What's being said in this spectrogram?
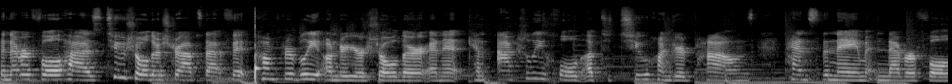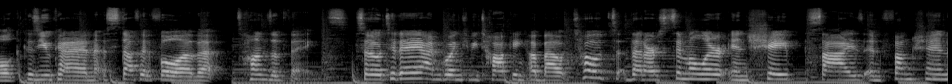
The Neverfull has two shoulder straps that fit comfortably under your shoulder and it can actually hold up to 200 pounds hence the name never full because you can stuff it full of uh, tons of things. So today I'm going to be talking about totes that are similar in shape, size, and function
